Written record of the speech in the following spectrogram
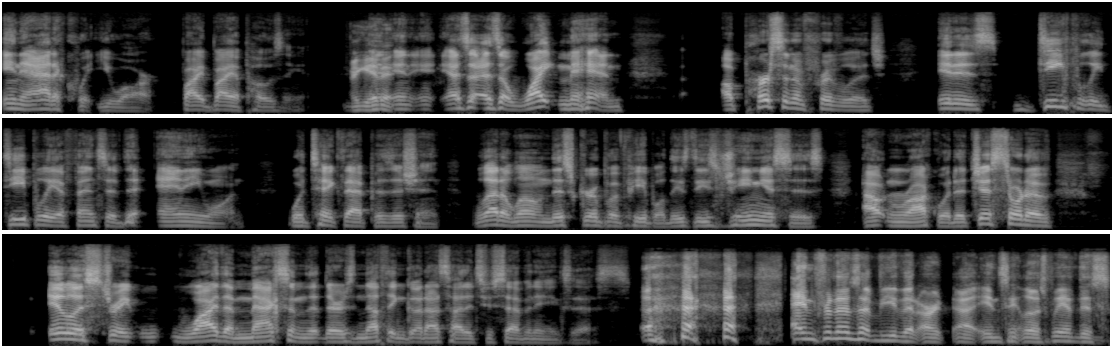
inadequate you are by by opposing it i get and, it and, and as a, as a white man a person of privilege it is deeply deeply offensive that anyone would take that position let alone this group of people these these geniuses out in rockwood it just sort of illustrate why the maxim that there's nothing good outside of 270 exists and for those of you that aren't uh, in St. Louis, we have this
